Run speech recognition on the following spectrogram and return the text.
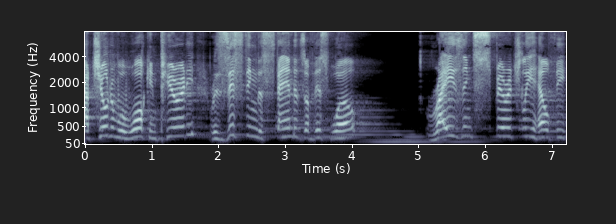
Our children will walk in purity, resisting the standards of this world raising spiritually healthy,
